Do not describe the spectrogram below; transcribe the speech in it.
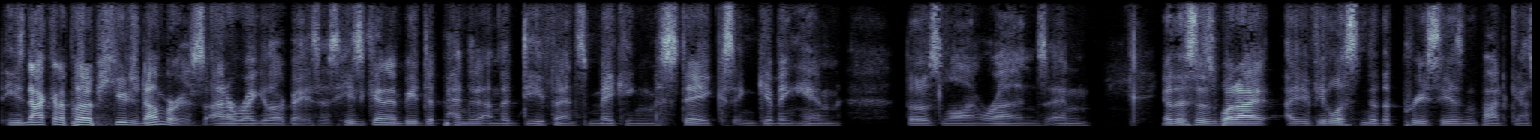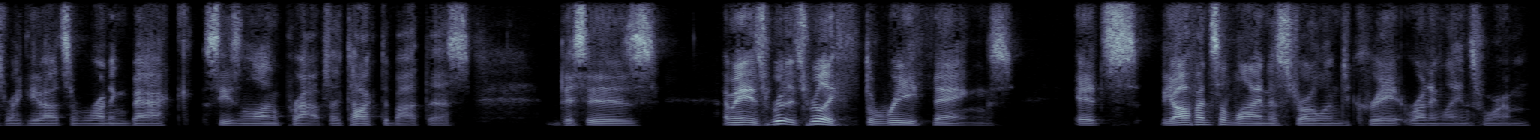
he's not going to put up huge numbers on a regular basis. He's going to be dependent on the defense making mistakes and giving him those long runs. And you know, this is what I, if you listen to the preseason podcast where I gave out some running back season long props, I talked about this. This is, I mean, it's really it's really three things. It's the offensive line is struggling to create running lanes for him.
